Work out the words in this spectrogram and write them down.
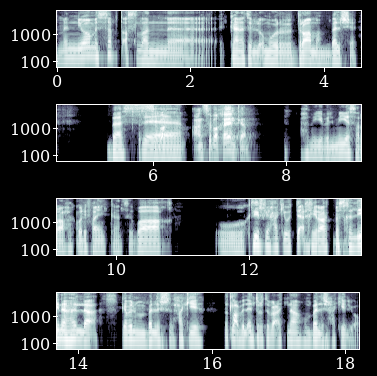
من يوم السبت أصلا آه، كانت الأمور دراما مبلشة. بس السباق آه، عن سباقين كان. مية بالمية صراحة qualifying كان سباق. وكثير في حكي والتأخيرات. بس خلينا هلأ قبل ما نبلش الحكي نطلع بال intro تبعتنا ونبلش حكي اليوم.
